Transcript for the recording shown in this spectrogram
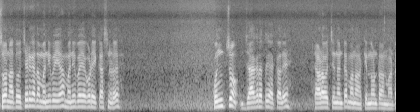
సో నాతో వచ్చాడు కదా మనీ మణిభయ్య కూడా ఎక్కేస్తున్నాడు. కొంచెం జాగ్రత్తగా ఎక్కాలి. తేడా వచ్చిందంటే మనం కింద ఉంటాం అనమాట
